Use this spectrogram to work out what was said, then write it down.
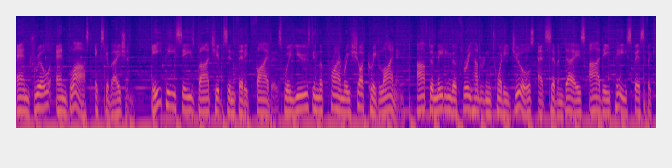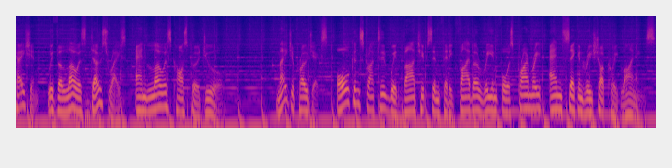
and drill and blast excavation. EPC's BarChip synthetic fibres were used in the primary shotcrete lining after meeting the 320 joules at 7 days RDP specification with the lowest dose rate and lowest cost per joule. Major projects, all constructed with BarChip synthetic fibre reinforced primary and secondary shotcrete linings.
